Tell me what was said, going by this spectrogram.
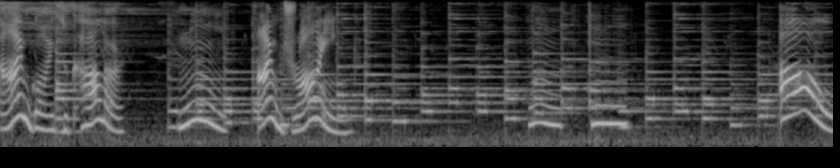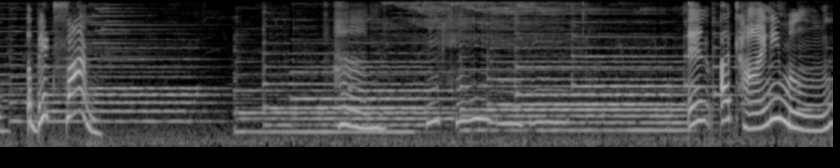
I'm going to color. Hmm, I'm drawing. Hmm. Tiny moon.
